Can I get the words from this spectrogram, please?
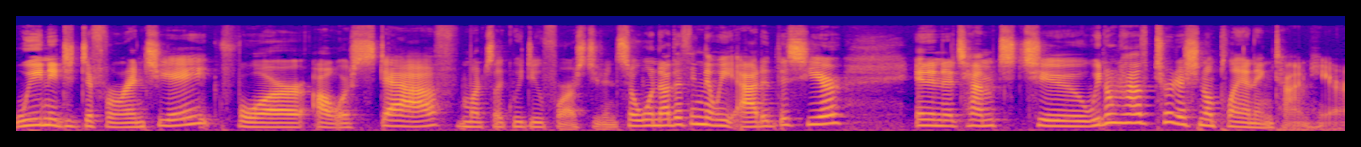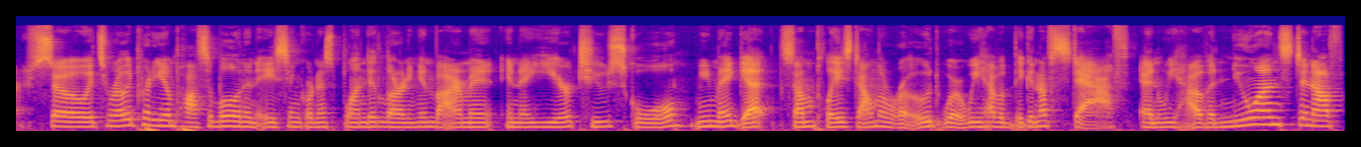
we need to differentiate for our staff, much like we do for our students. So, another thing that we added this year in an attempt to we don't have traditional planning time here. So it's really pretty impossible in an asynchronous blended learning environment in a year two school. We may get some place down the road where we have a big enough staff and we have a nuanced enough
